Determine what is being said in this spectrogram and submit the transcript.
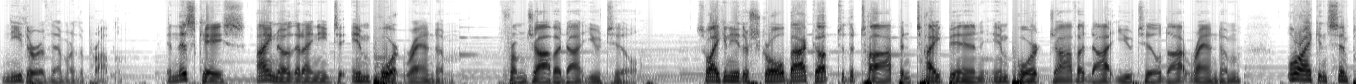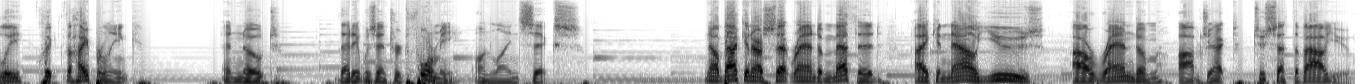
neither of them are the problem. In this case, I know that I need to import random from java.util. So I can either scroll back up to the top and type in import java.util.random, or I can simply click the hyperlink and note that it was entered for me on line 6. Now back in our setRandom method, I can now use our random object to set the value.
